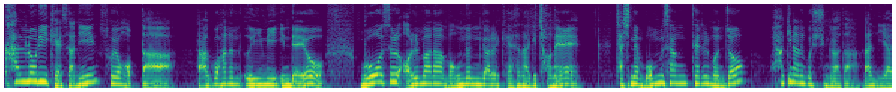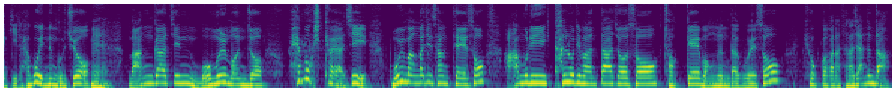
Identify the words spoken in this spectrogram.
칼로리 계산이 소용없다. 라고 하는 의미인데요. 무엇을 얼마나 먹는가를 계산하기 전에 자신의 몸 상태를 먼저 확인하는 것이 중요하다라는 이야기를 하고 있는 거죠. 예. 망가진 몸을 먼저 회복시켜야지 몸이 망가진 상태에서 아무리 칼로리만 따져서 적게 먹는다고 해서 효과가 나타나지 않는다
